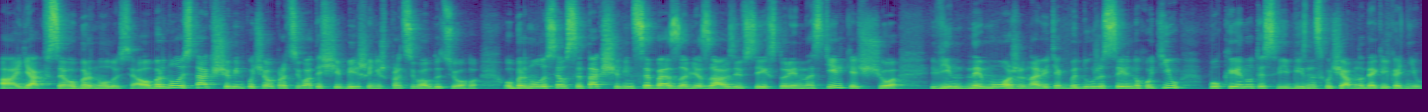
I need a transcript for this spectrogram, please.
А як все обернулося? А обернулось так, що він почав працювати ще більше, ніж працював до цього. Обернулося все так, що він себе зав'язав зі всіх сторін настільки, що він не може, навіть якби дуже сильно хотів. Покинути свій бізнес хоча б на декілька днів.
